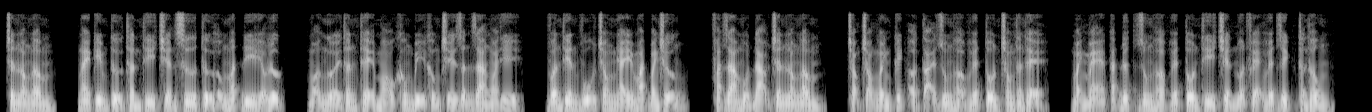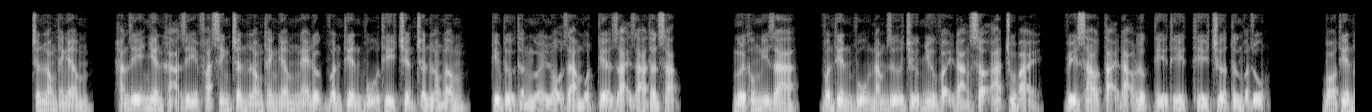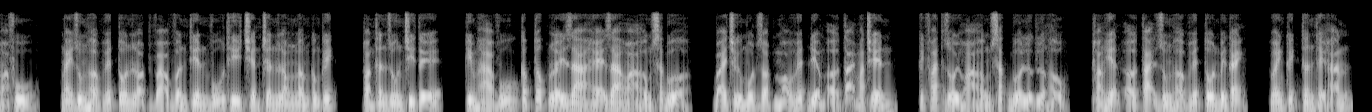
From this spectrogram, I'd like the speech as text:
Chân long âm, ngay kim tử thần thi triển sư tử hống mất đi hiệu lực, mọi người thân thể máu không bị khống chế dẫn ra ngoài thì, vân thiên vũ trong nháy mắt bành trướng, phát ra một đạo chân long âm, trọng trọng oanh kích ở tại dung hợp huyết tôn trong thân thể, mạnh mẽ cắt đứt dung hợp huyết tôn thi triển nuốt vệ huyết dịch thần thông. Chân long thanh âm hắn dĩ nhiên khả dĩ phát sinh chân long thanh âm nghe được vân thiên vũ thi triển chân long âm, kim tử thần người lộ ra một tia dại ra thần sắc. Người không nghĩ ra, vân thiên vũ nắm giữ chứ như vậy đáng sợ át chủ bài, vì sao tại đạo lực tỷ thí thì chưa từng vận dụng? Bo thiên hỏa phù, ngay dung hợp huyết tôn lọt vào vân thiên vũ thi triển chân long ngâm công kích, toàn thân run chi tế, kim hà vũ cấp tốc lấy ra hệ ra hỏa hồng sắc bùa, bài trừ một giọt máu huyết điểm ở tại mặt trên, kích phát rồi hỏa hồng sắc bùa lực lượng hậu, thoáng hiện ở tại dung hợp huyết tôn bên cạnh, oanh kích thân thể hắn.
